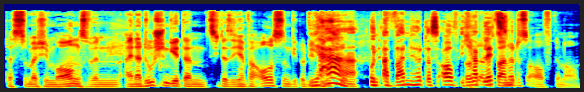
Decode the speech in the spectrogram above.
dass zum Beispiel morgens, wenn einer duschen geht, dann zieht er sich einfach aus und geht unter die Ja, Dusche. und ab wann hört das auf? Ich habe letztens, wann hört das auf, genau.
